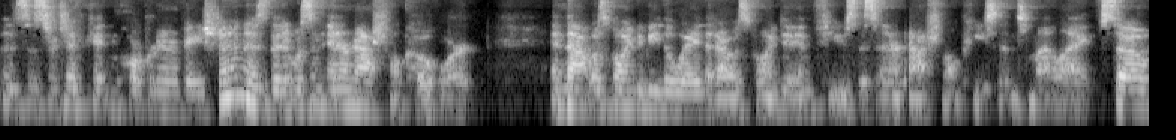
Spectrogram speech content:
a certificate in corporate innovation is that it was an international cohort and that was going to be the way that I was going to infuse this international piece into my life. So,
